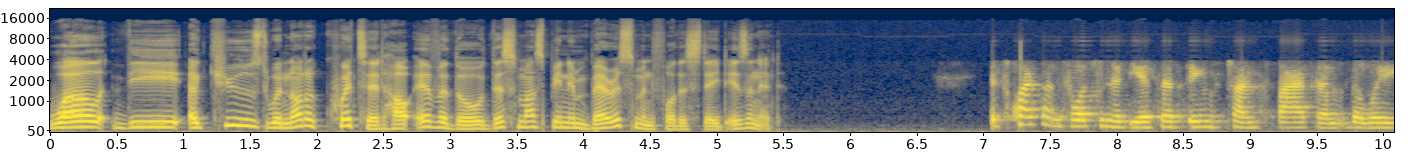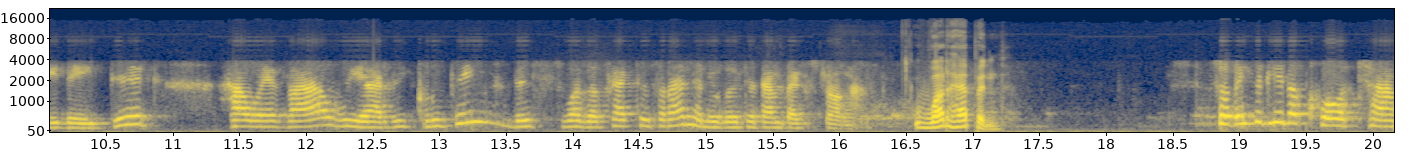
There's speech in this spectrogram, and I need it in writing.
Well, the accused were not acquitted. However, though, this must be an embarrassment for the state, isn't it? It's quite unfortunate, yes, that things transpired the, the way they did. However, we are regrouping. This was a practice run and we're going to come back stronger. What happened? So basically, the court uh,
